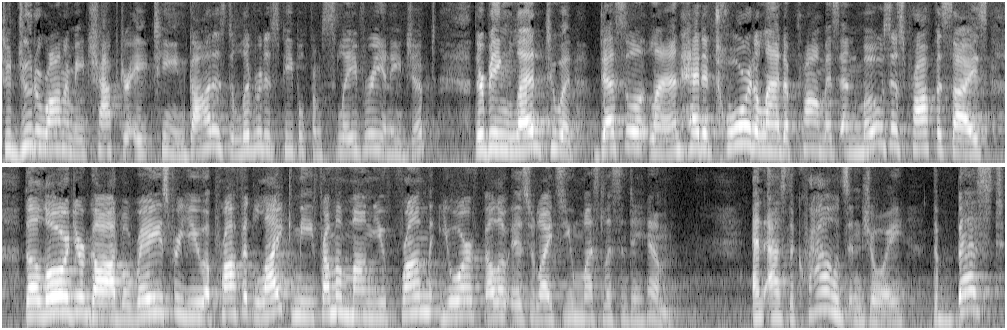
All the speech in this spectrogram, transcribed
to Deuteronomy chapter 18. God has delivered his people from slavery in Egypt. They're being led to a desolate land, headed toward a land of promise, and Moses prophesies, The Lord your God will raise for you a prophet like me from among you, from your fellow Israelites. You must listen to him. And as the crowds enjoy the best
